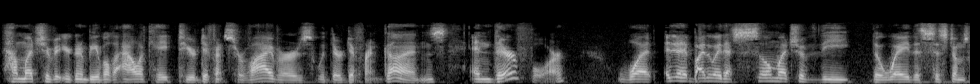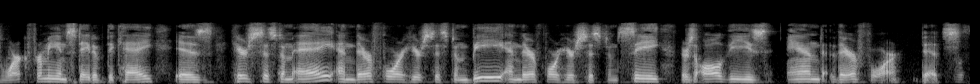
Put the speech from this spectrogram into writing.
how much of it you're going to be able to allocate to your different survivors with their different guns, and therefore what by the way that's so much of the the way the systems work for me in state of decay is here's system A and therefore here's system B and therefore here's system C there's all these and therefore bits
